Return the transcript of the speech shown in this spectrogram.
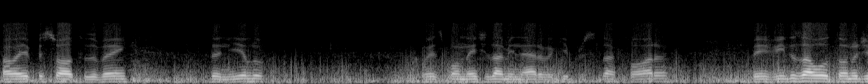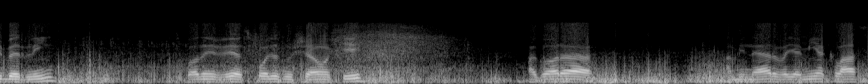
Fala aí pessoal, tudo bem? Danilo, correspondente da Minerva aqui para estudar fora. Bem-vindos ao outono de Berlim. Vocês podem ver as folhas no chão aqui. Agora a Minerva e a minha classe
